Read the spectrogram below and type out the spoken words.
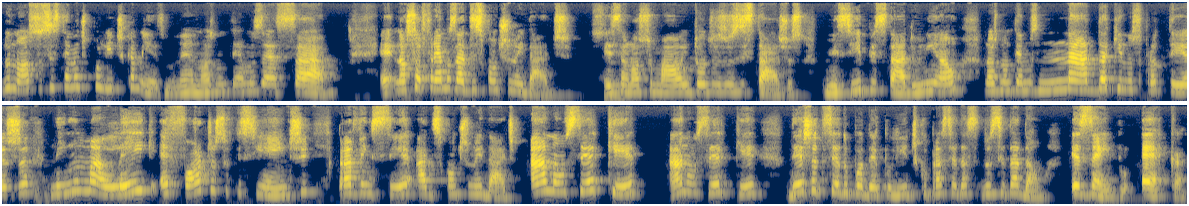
do nosso sistema de política mesmo. Né? Nós não temos essa. É, nós sofremos a descontinuidade. Sim. Esse é o nosso mal em todos os estágios. Município, Estado e União, nós não temos nada que nos proteja, nenhuma lei é forte o suficiente para vencer a descontinuidade. A não ser que a não ser que deixa de ser do poder político para ser do cidadão. Exemplo, ECA.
